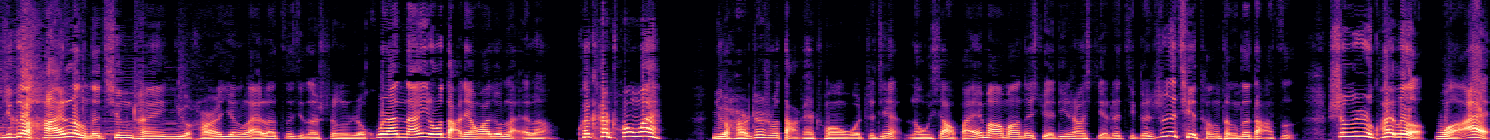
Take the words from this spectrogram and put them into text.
一个寒冷的清晨，女孩迎来了自己的生日。忽然，男友打电话就来了，快看窗外。女孩这时候打开窗户，只见楼下白茫茫的雪地上写着几个热气腾腾的大字：“生日快乐，我爱。”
